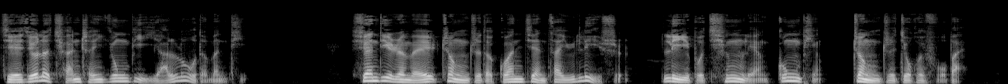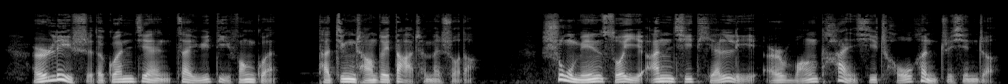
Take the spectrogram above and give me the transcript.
解决了权臣拥蔽言路的问题。宣帝认为，政治的关键在于历史，吏不清廉公平，政治就会腐败；而历史的关键在于地方官。他经常对大臣们说道：“庶民所以安其田里而亡叹息仇恨之心者，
